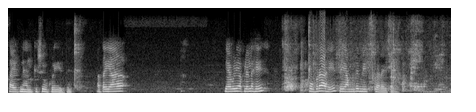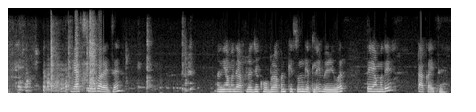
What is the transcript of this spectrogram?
साईडने हलकीशी उकळी येते. आता या यावेळी आपल्याला हे खोबरं आहे ते यामध्ये मिक्स करायचं आहे गॅस स्लो करायचा आहे आणि यामध्ये आपलं जे खोबरं आपण किसून घेतलंय वेळीवर ते यामध्ये टाकायचं आहे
